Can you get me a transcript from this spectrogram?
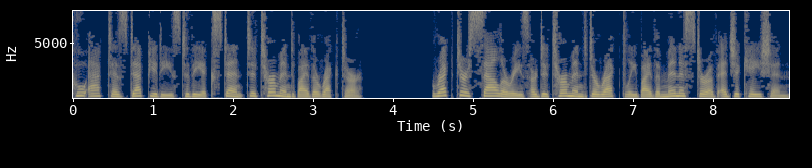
who act as deputies to the extent determined by the rector. Rectors' salaries are determined directly by the Minister of Education.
